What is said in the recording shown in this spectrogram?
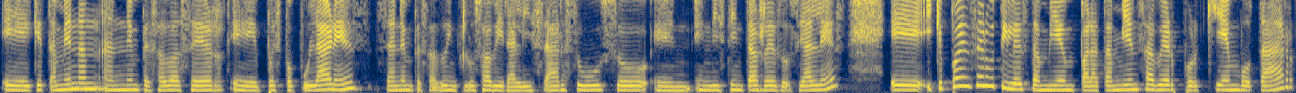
eh, que también han, empezado a ser eh, pues populares, se han empezado incluso a viralizar su uso en, en distintas redes sociales y que pueden ser útiles también para también saber por quién votar,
